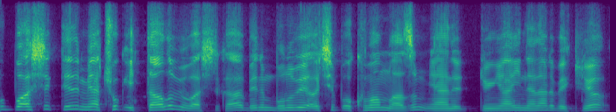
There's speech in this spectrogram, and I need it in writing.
bu başlık dedim ya çok iddialı bir başlık abi. Benim bunu bir açıp okumam lazım. Yani dünyayı neler bekliyor?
